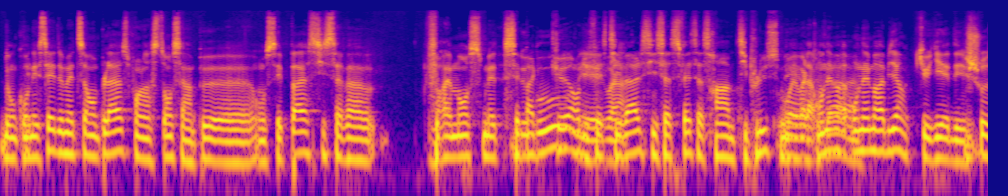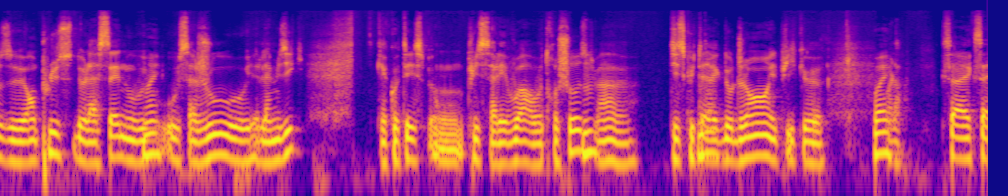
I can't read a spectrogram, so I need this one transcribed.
Donc on essaye de mettre ça en place. Pour l'instant, c'est un peu, euh, on sait pas si ça va vraiment se mettre C'est pas le cœur du festival. voilà. Si ça se fait, ça sera un petit plus. Mais Ouais, voilà. On, cas, aimerait, on aimerait bien qu'il y ait des choses euh, en plus de la scène où, Ouais. où ça joue, où il y a de la musique, qu'à côté on puisse aller voir autre chose, Mm. tu vois, euh, discuter Ouais. avec d'autres gens et puis que voilà. Que ça, que ça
